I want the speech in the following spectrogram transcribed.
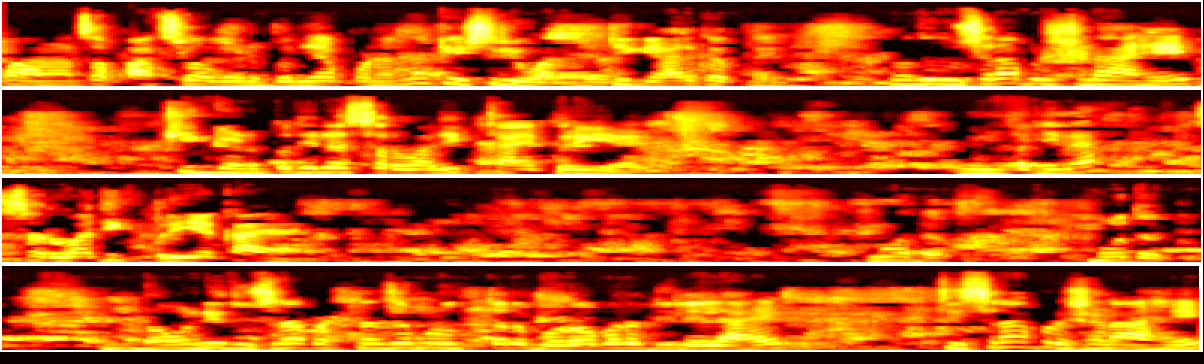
पानाचा पाचवा गणपती हा पुण्यातला केसरीवाडा आहे. ठीक आहे हरकत नाही. नंतर दुसरा प्रश्न आहे की गणपतीला सर्वाधिक काय प्रिय आहे? गणपतीला सर्वाधिक प्रिय काय आहे? मोदक. मोदक. भाऊंनी दुसऱ्या प्रश्नाचं पण उत्तर बरोबर दिलेलं आहे. तिसरा प्रश्न आहे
